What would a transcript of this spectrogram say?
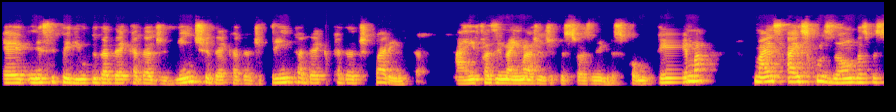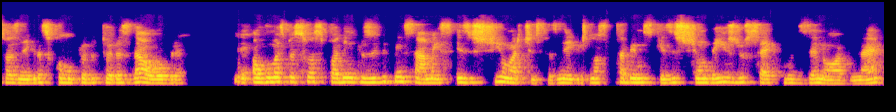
é nesse período da década de 20, década de 30, década de 40. A ênfase na imagem de pessoas negras como tema, mas a exclusão das pessoas negras como produtoras da obra. Algumas pessoas podem, inclusive, pensar, mas existiam artistas negros? Nós sabemos que existiam desde o século XIX, né?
